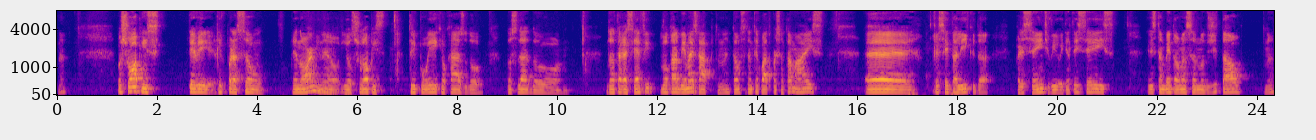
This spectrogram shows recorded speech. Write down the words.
Né? Os shoppings teve recuperação enorme, né? E os shoppings AAA, que é o caso do, do, do, do JHSF voltaram bem mais rápido, né? Então, 74% a mais. É, receita líquida crescente, viu? 86. Eles também estão avançando no digital, né?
